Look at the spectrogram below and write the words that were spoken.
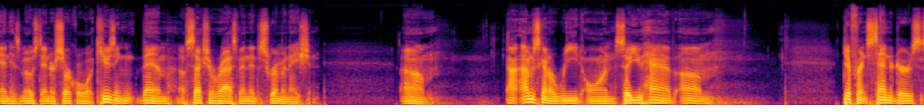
and his most inner circle, accusing them of sexual harassment and discrimination. Um, I, am just going to read on. So you have um, different senators,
